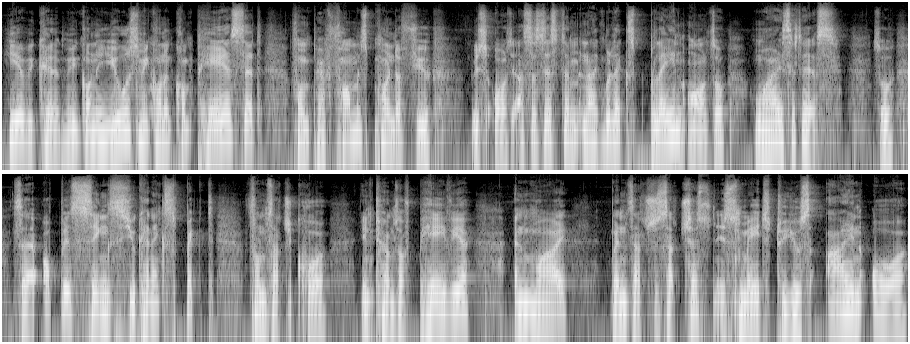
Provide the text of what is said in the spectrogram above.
Here we can we're gonna use we're gonna compare that from performance point of view with all the other system and I will explain also why it is. So the obvious things you can expect from such a core in terms of behavior and why when such a suggestion is made to use iron ore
